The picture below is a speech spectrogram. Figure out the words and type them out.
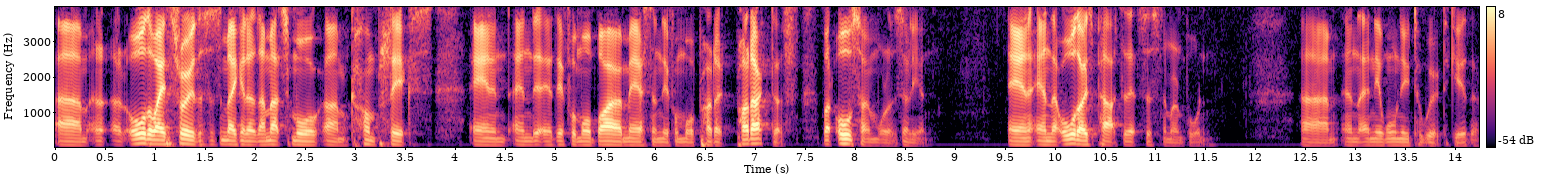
Um, and all the way through, this is making it a much more um, complex and, and therefore more biomass and therefore more product, productive, but also more resilient. And, and all those parts of that system are important. Um, and, and they all need to work together.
